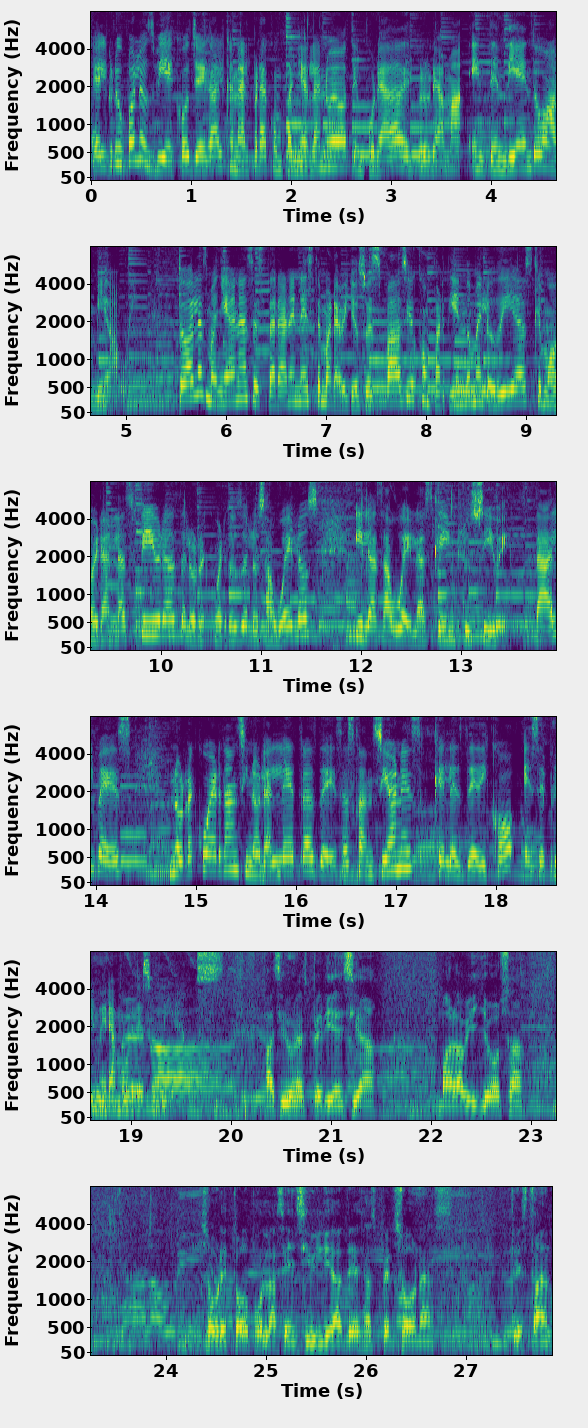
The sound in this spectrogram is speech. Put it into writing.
El grupo Los Viejos llega al canal para acompañar la nueva temporada del programa Entendiendo a mi abue. Todas las mañanas estarán en este maravilloso espacio compartiendo melodías que moverán las fibras de los recuerdos de los abuelos y las abuelas que inclusive, tal vez, no recuerdan sino las letras de esas canciones que les dedicó ese primer amor de su vida. Ha sido una experiencia maravillosa, sobre todo por la sensibilidad de esas personas que están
